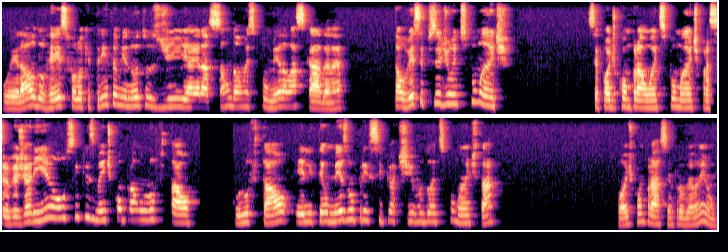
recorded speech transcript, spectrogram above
O Heraldo Reis falou que 30 minutos de aeração dá uma espumeira lascada, né? Talvez você precise de um anti-espumante. Você pode comprar um anti-espumante para cervejaria ou simplesmente comprar um Luftal. O Luftal ele tem o mesmo princípio ativo do anti-espumante, tá? Pode comprar sem problema nenhum.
